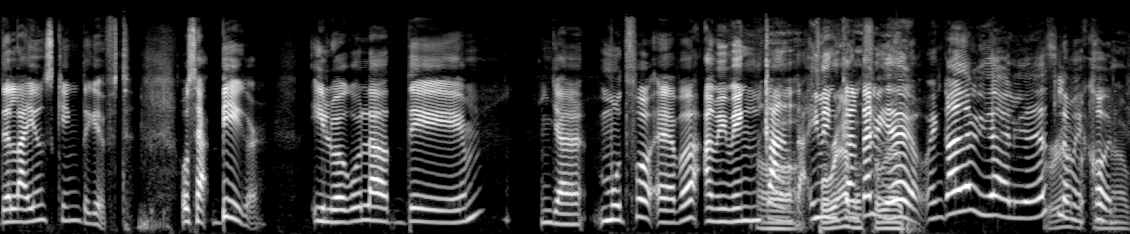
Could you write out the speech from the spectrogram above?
The Lions King, The Gift. O sea, Bigger. Y luego la de. Ya, Mood Forever. A mí me encanta. Oh, y me Forever, encanta el Forever. video. Me encanta el video. El video es lo mejor.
